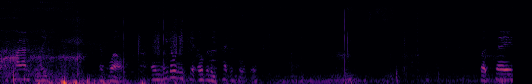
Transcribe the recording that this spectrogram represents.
a triadic well. And we don't need to get overly technical with this. But say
